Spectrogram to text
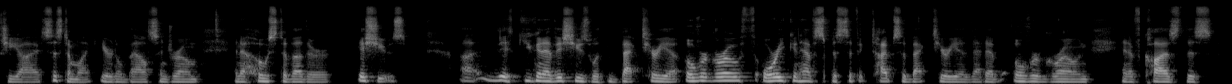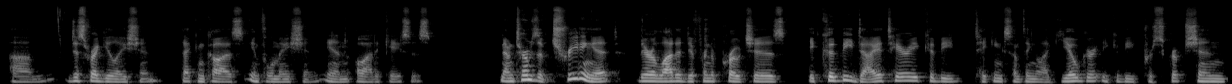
GI system, like irritable bowel syndrome and a host of other issues. Uh, you can have issues with bacteria overgrowth, or you can have specific types of bacteria that have overgrown and have caused this um, dysregulation that can cause inflammation in a lot of cases. Now, in terms of treating it, there are a lot of different approaches. It could be dietary, it could be taking something like yogurt, it could be prescription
